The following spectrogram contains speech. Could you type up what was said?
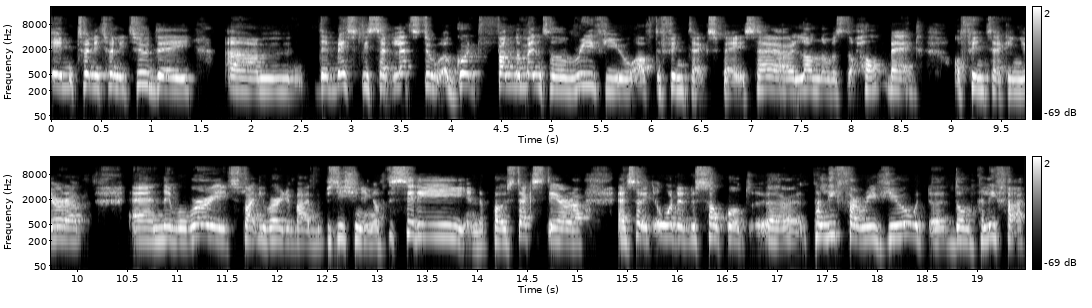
in 2022 they um, they basically said let's do a good fundamental review of the fintech space. Uh, London was the hotbed of fintech in Europe, and they were worried, slightly worried about the positioning of the city in the post-Brexit era, and so it ordered the so-called uh, Kalifa review uh, Dom Kalifa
